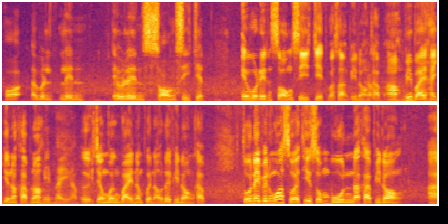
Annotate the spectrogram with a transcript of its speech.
เพราะเอเวอเรนเอเวอเรน247เอเวอเรนต์สองสี่เจ็ดวาสานพี่น้องครับ เอามีใบให้อยู่นะครับเนาะ มีใบครับ เออจังเบิ่งใบน้ำเพิ่นเอาได้อพี่น้องครับ ตัวนี้เป็นงวดสวยที่สมบูรณ์นะครับพี่น้อง อ่า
